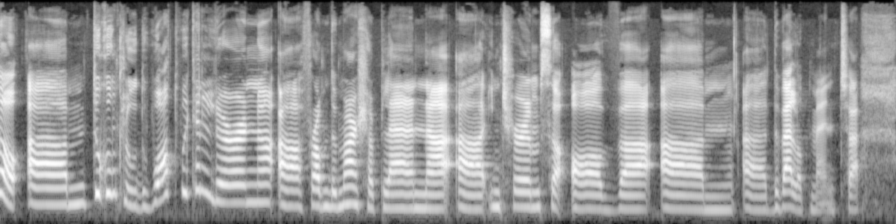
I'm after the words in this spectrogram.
So, um, to conclude, what we can learn uh, from the Marshall Plan uh, in terms of uh, um, uh, development.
